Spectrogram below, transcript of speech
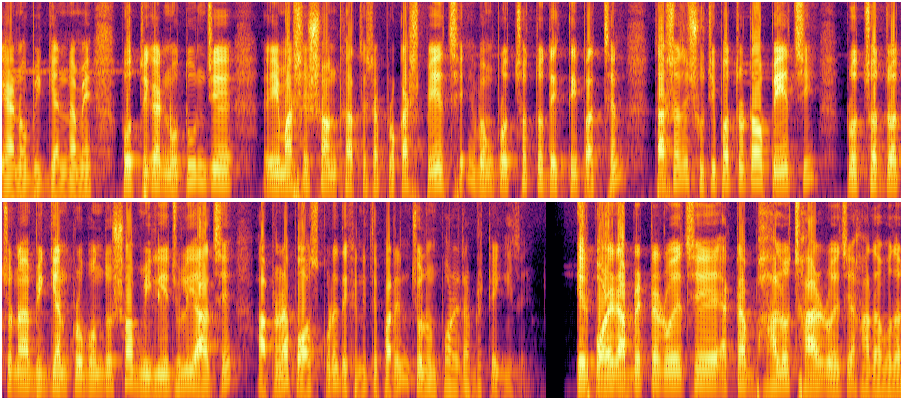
জ্ঞান ও বিজ্ঞান নামে পত্রিকার নতুন যে এই মাসের সংখ্যা সেটা প্রকাশ পেয়েছে এবং প্রচ্ছদ দেখতেই পাচ্ছেন। তার সাথে সূচিপত্রটাও পেয়েছি, প্রচ্ছদ রচনা, বিজ্ঞান প্রবন্ধ সব মিলিয়ে ঝুলিয়ে আছে, আপনারা পজ করে দেখে নিতে পারেন। চলুন পরের আপডেটে এগিয়ে যাই। এর পরের আপডেটটা রয়েছে, একটা ভালো ছাড় রয়েছে হাদা ভোদা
